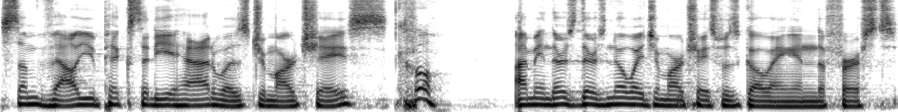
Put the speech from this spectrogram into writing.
some value picks that he had was Ja'Marr Chase. Oh, I mean, there's there's no way Ja'Marr Chase was going in the first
